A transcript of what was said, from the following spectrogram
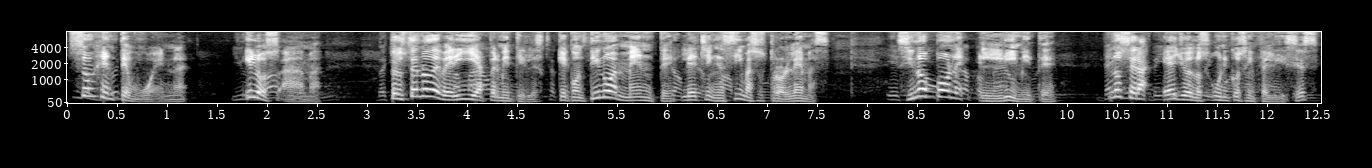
Son gente buena y los ama. Pero usted no debería permitirles que continuamente le echen encima sus problemas. Si no pone el límite, ¿no será ellos los únicos infelices?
